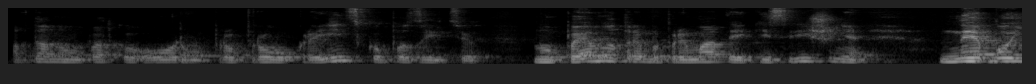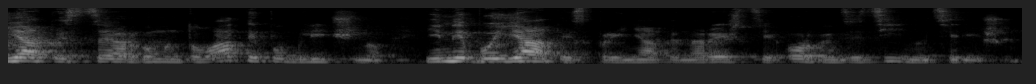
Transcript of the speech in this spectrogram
а в даному випадку говоримо про проукраїнську позицію. Ну певно, треба приймати якісь рішення, не боятись це аргументувати публічно і не боятись прийняти нарешті організаційно ці рішення.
